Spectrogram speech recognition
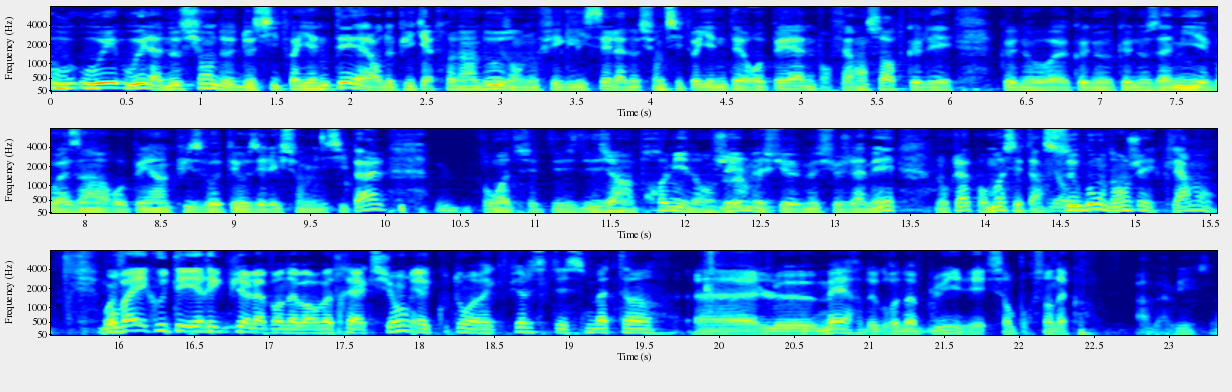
où, est, où, est, la notion de, citoyenneté? Alors depuis 92, on nous fait glisser la notion de citoyenneté européenne pour faire en sorte que, les, que, nos, que, nos, que nos amis et voisins européens puissent voter aux élections municipales. Pour moi, c'était déjà un premier danger, monsieur, monsieur Jamais. Donc là, pour moi, c'est un second danger, clairement. on va écouter Eric Piolle avant d'avoir votre réaction. écoutons Eric Piolle, c'était ce matin euh, le maire de Grenoble. Lui, il est 100% d'accord. Ah bah oui, ça.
